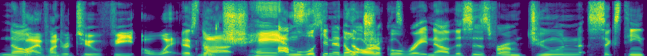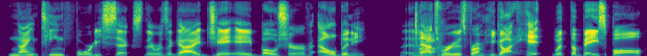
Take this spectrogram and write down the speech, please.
No. 502 feet away. It's no not. chance. I'm looking at No the article chance. right now. This is from June 16th, 1946. There was a guy, J.A. Boucher of Albany. That's where he was from. He got hit with the baseball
